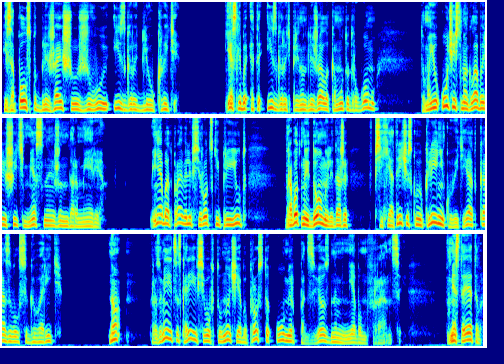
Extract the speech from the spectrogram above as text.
и заполз под ближайшую живую изгородь для укрытия. Если бы эта изгородь принадлежала кому-то другому — то мою участь могла бы решить местная жандармерия. Меня бы отправили в сиротский приют, в работный дом или даже в психиатрическую клинику, ведь я отказывался говорить. Но, разумеется, скорее всего, в ту ночь я бы просто умер под звездным небом Франции. Вместо этого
